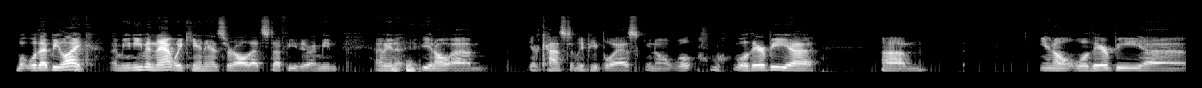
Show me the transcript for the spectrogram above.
what will that be like i mean even that we can't answer all that stuff either i mean i mean you know um, you're constantly people ask you know will will there be uh um you know, will there be? Uh,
